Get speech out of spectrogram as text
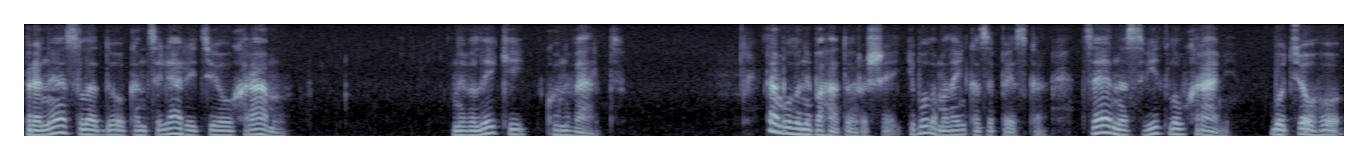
принесла до канцелярії цього храму невеликий конверт. Там було небагато грошей і була маленька записка. Це на світло в храмі, бо цього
